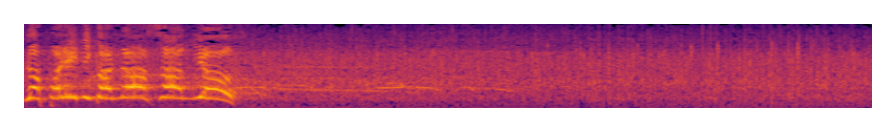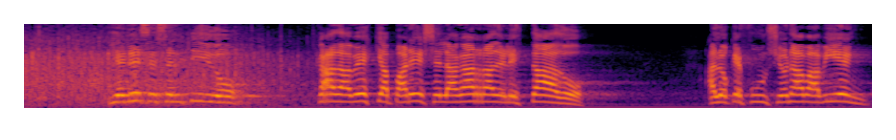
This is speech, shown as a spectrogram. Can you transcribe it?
Los políticos no son Dios. Y en ese sentido, cada vez que aparece la garra del Estado, a lo que funcionaba bien,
